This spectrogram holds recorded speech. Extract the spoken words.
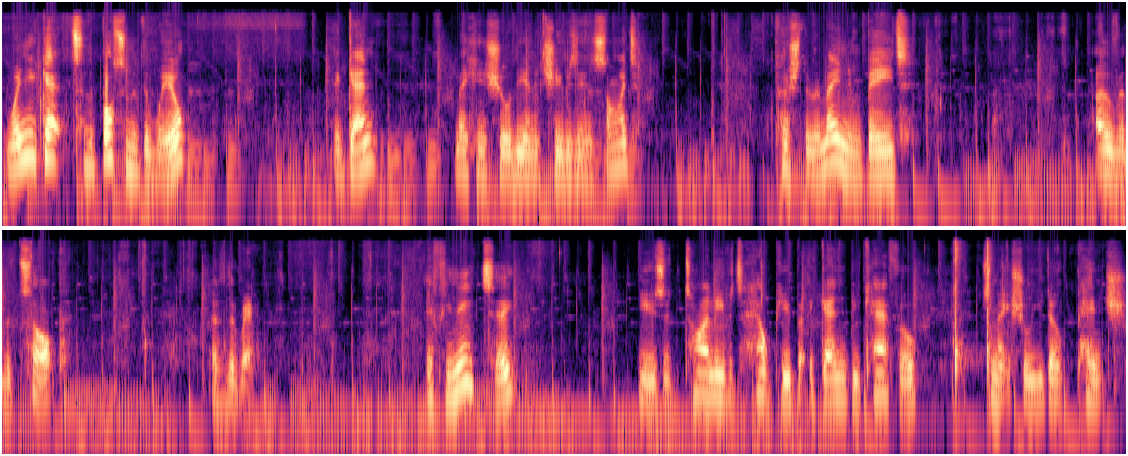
When you get to the bottom of the wheel, again, making sure the inner tube is inside, push the remaining bead over the top of the rim. If you need to, use a tyre lever to help you, but again, be careful to make sure you don't pinch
